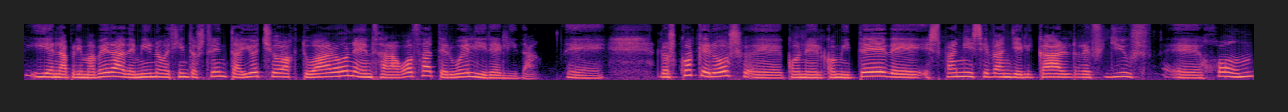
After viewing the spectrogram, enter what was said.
y en la primavera de 1938 actuaron en Zaragoza, Teruel y Rélida. Eh, los cuáqueros, eh, con el comité de Spanish Evangelical Refugees eh, Home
